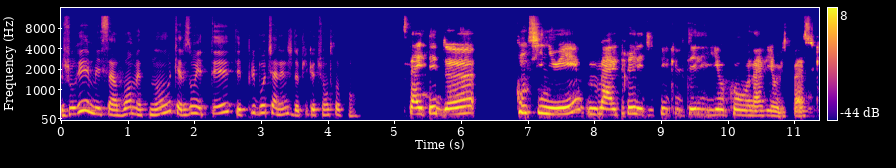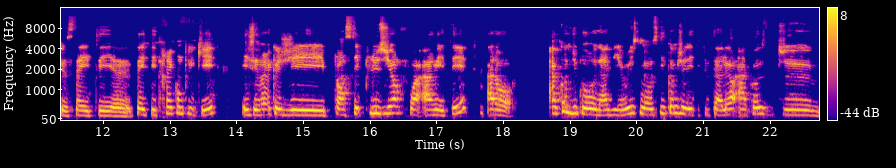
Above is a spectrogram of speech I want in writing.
j'aurais aimé savoir maintenant quels ont été tes plus beaux challenges depuis que tu entreprends? Ça a été de continuer malgré les difficultés liées au coronavirus parce que ça a été, ça a été très compliqué. Et c'est vrai que j'ai pensé plusieurs fois arrêter. Alors, à cause du coronavirus, mais aussi, comme je l'ai dit tout à l'heure, à cause de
